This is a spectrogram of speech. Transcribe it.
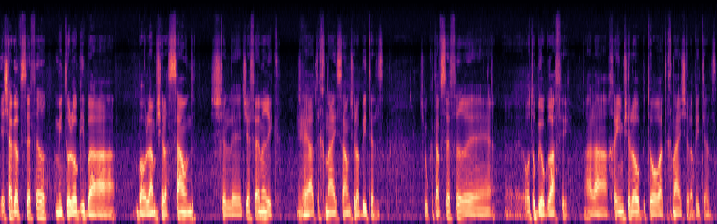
יש אגב ספר מיתולוגי ב... בעולם של הסאונד של אה, ג'ף אמריק, שהיה הטכנאי סאונד של הביטלס, שהוא כתב ספר אה, אוטוביוגרפי על החיים שלו בתור הטכנאי של הביטלס.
